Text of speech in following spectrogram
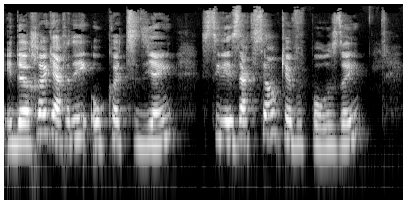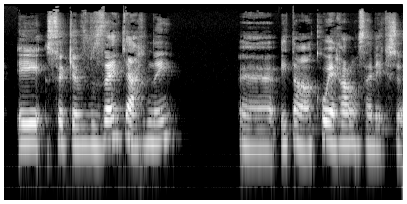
et de regarder au quotidien si les actions que vous posez et ce que vous incarnez euh, est en cohérence avec ça.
